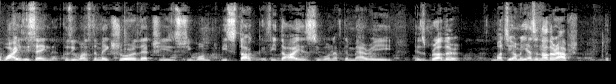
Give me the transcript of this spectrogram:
why is he saying that? Because he wants to make sure that she's she won't be stuck. If he dies, he won't have to marry his brother. Matzi he has another option. But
